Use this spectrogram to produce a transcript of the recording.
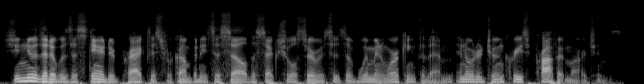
She knew that it was a standard practice for companies to sell the sexual services of women working for them in order to increase profit margins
